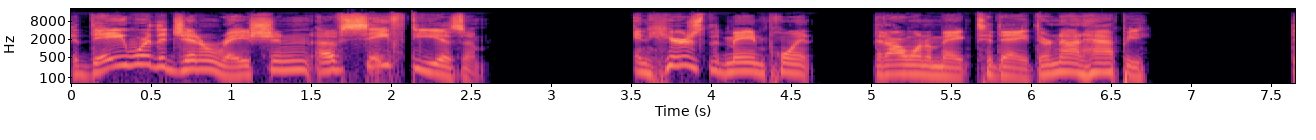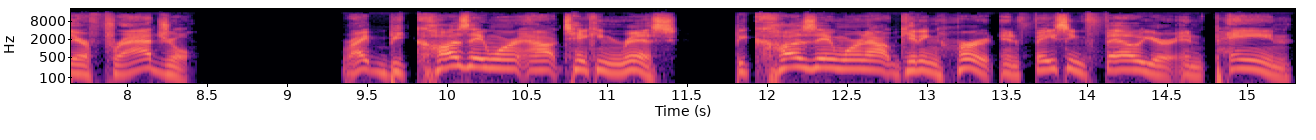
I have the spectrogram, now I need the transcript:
They were the generation of safetyism. And here's the main point that I want to make today they're not happy, they're fragile, right? Because they weren't out taking risks, because they weren't out getting hurt and facing failure and pain,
